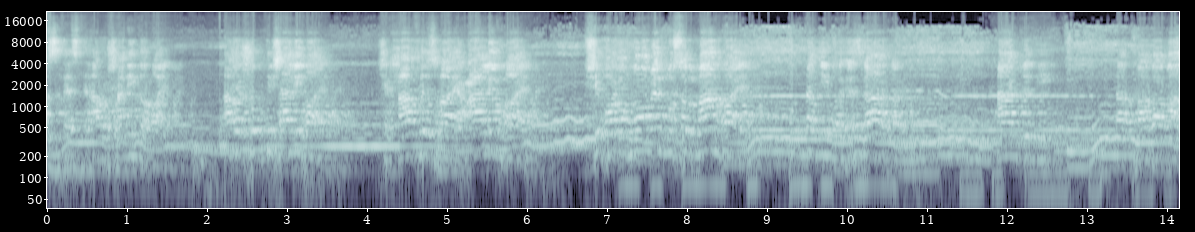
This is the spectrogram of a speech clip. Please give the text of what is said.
আস্তে আস্তে আরও শানিত হয়, আরও শক্তিশালী হয়। সে হাফেজ হয়, আলেম হয়, সে বড় মোমেন মুসলমান হয় আর যদি তার বাবা মা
